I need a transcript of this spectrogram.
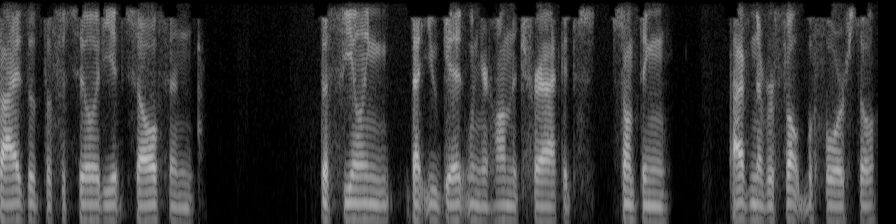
size of the facility itself and the feeling that you get when you're on the track. It's something I've never felt before. So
